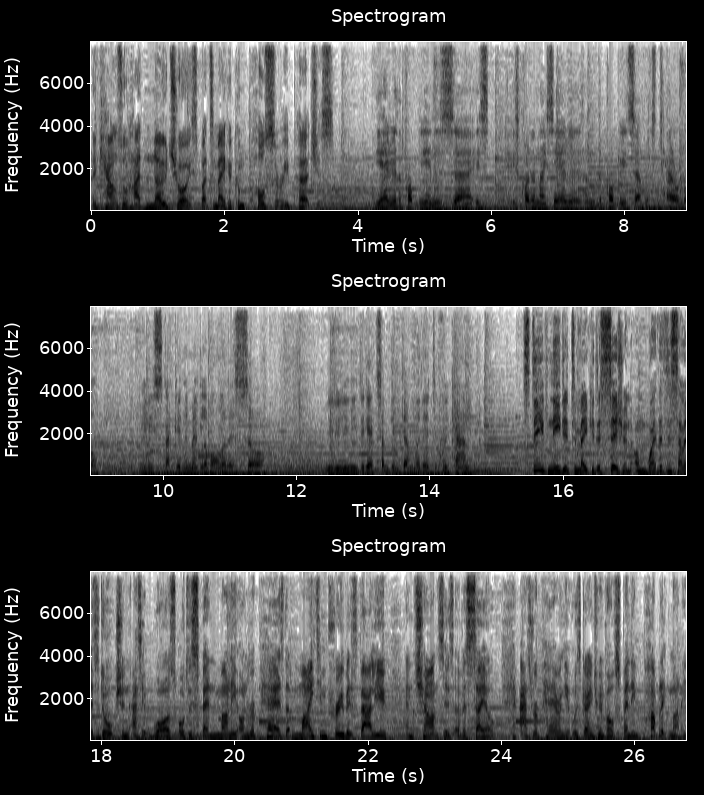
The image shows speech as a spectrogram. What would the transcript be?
the council had no choice but to make a compulsory purchase. The area the property in is, uh, is, is quite a nice area, and the property itself looks terrible. Really stuck in the middle of all of this, so we really need to get something done with it if we can. Steve needed to make a decision on whether to sell it at auction as it was or to spend money on repairs that might improve its value and chances of a sale. As repairing it was going to involve spending public money,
